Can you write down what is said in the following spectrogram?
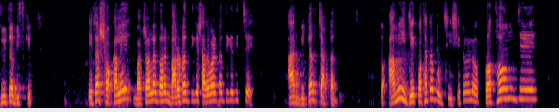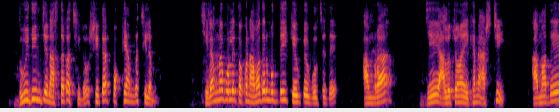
দুইটা বিস্কিট এটা সকালে বা সকালে ধরেন বারোটার দিকে, সাড়ে বারোটার দিকে দিচ্ছে আর বিকাল চারটার দিকে। তো আমি যে কথাটা বলছি সেটা হলো প্রথম যে দুই দিন যে নাস্তাটা ছিল সেটার পক্ষে আমরা ছিলাম না ছিলাম না বলে তখন আমাদের মধ্যেই কেউ কেউ বলছে যে আমরা যে আলোচনা এখানে আসছি আমাদের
